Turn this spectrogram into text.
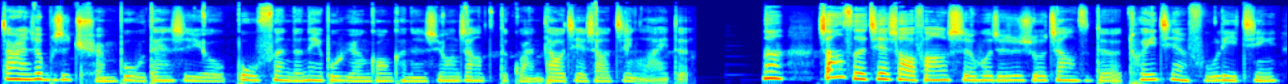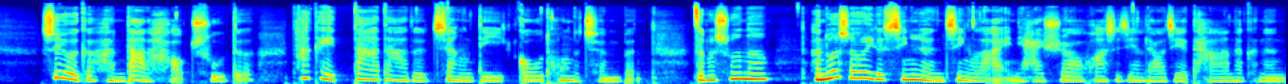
当然这不是全部，但是有部分的内部员工可能是用这样子的管道介绍进来的。那这样子的介绍方式，或者是说这样子的推荐福利金。是有一个很大的好处的，它可以大大的降低沟通的成本。怎么说呢？很多时候，一个新人进来，你还需要花时间了解他，那可能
